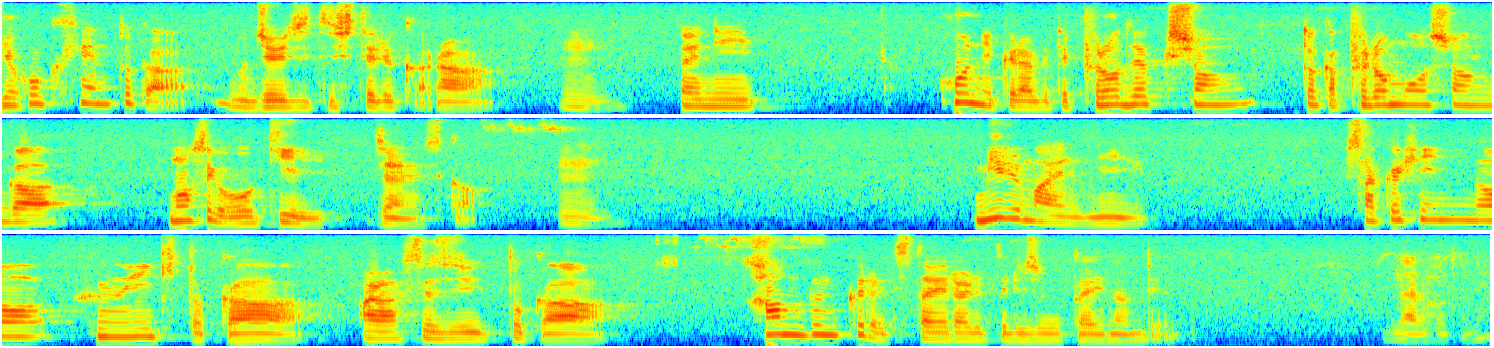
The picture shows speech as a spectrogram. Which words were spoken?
予告編とかも充実してるからうん。うんそれに本に比べてプロダクションとかプロモーションがものすごい大きいじゃないですか。うん。見る前に作品の雰囲気とかあらすじとか半分くらい伝えられてる状態なんだよ。なるほどね。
